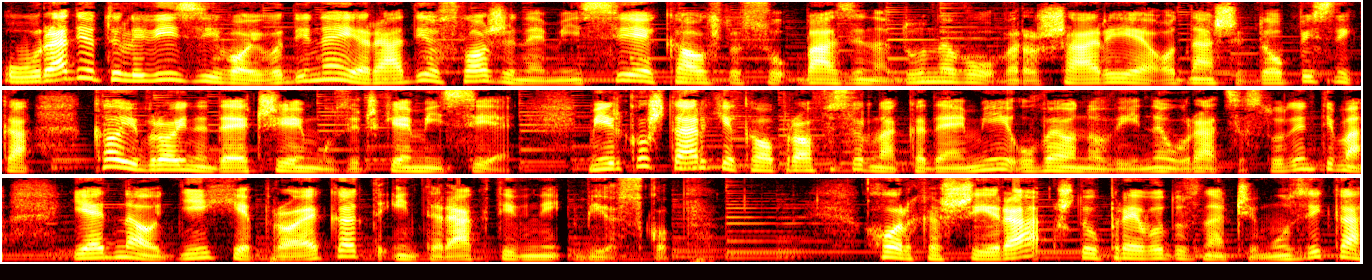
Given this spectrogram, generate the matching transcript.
U radioteleviziji Vojvodine je radio složene emisije kao što su Baze na Dunavu, Varošarije od našeg dopisnika, kao i brojne dečije i muzičke emisije. Mirko Štark je kao profesor na akademiji uveo novine u rad sa studentima, jedna od njih je projekat Interaktivni bioskop. Horka Šira, što u prevodu znači muzika,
